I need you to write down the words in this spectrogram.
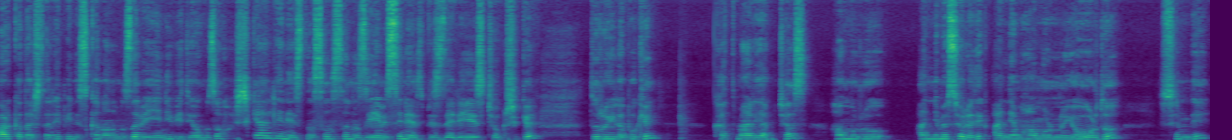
arkadaşlar, hepiniz kanalımıza ve yeni videomuza hoş geldiniz. Nasılsınız, iyi misiniz? Bizler iyiyiz çok şükür. Duru'yla bugün katmer yapacağız. Hamuru anneme söyledik. Annem hamurunu yoğurdu. Şimdi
